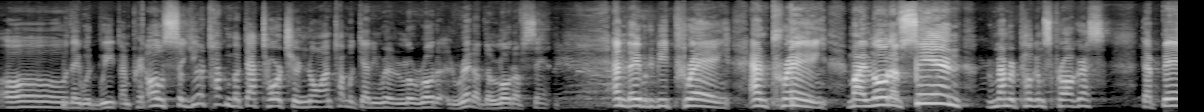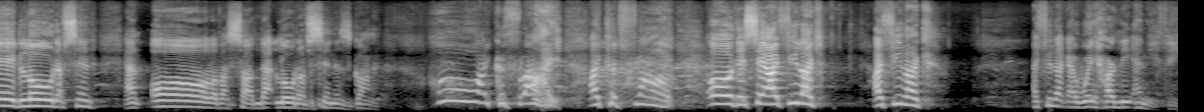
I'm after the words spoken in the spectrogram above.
oh, they would weep and pray. Oh, so you're talking about that torture? No, I'm talking about getting rid of rid of, the load of sin. And they would be praying and praying, my load of sin. Remember Pilgrim's Progress? That big load of sin. And all of a sudden, that load of sin is gone. Oh, I could fly. I could fly. Oh, they say, I feel like, I feel like, I feel like I weigh hardly anything.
